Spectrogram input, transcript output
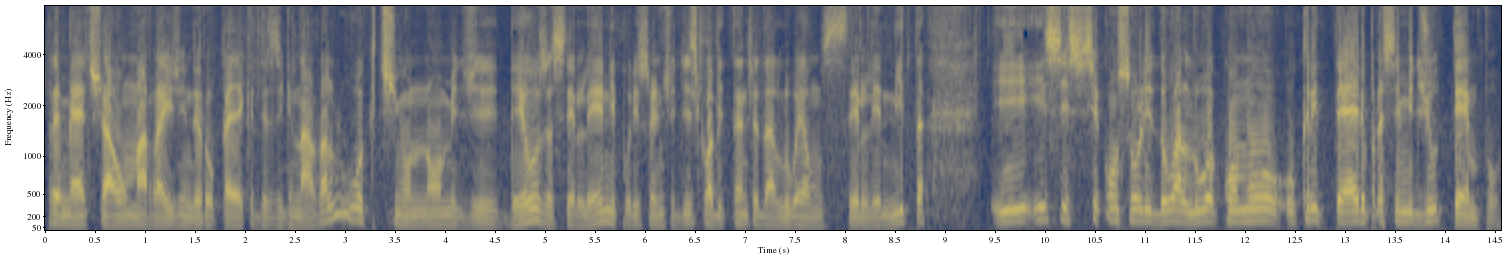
remete a uma raiz indo-europeia que designava a lua, que tinha o nome de deusa Selene, por isso a gente diz que o habitante da lua é um selenita. e, e se, se consolidou a Lua como o critério para se medir o tempo.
